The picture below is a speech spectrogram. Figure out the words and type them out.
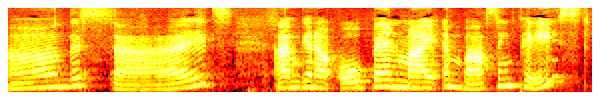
on the sides. I'm going to open my embossing paste.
